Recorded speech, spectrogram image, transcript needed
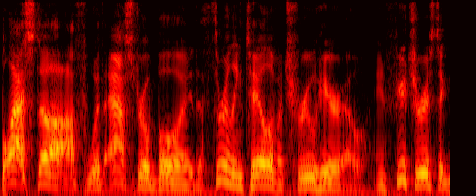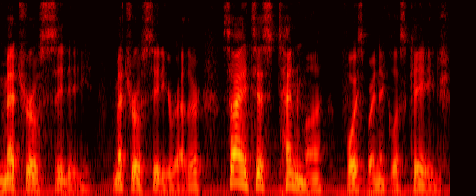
Blast off with Astro Boy, the thrilling tale of a true hero. In futuristic Metro City, Metro City rather, scientist Tenma, voiced by Nicolas Cage,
